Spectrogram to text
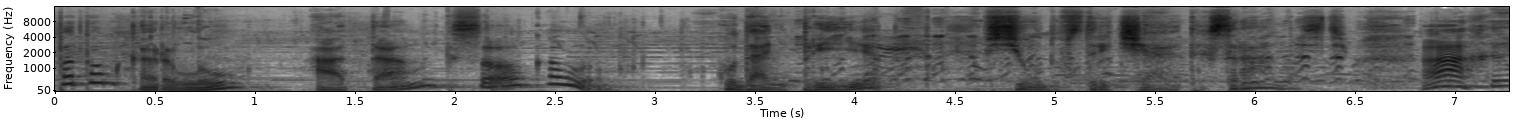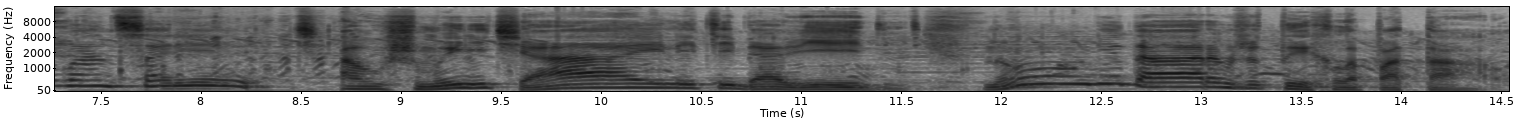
потом к орлу, а там и к соколу. Куда ни приедут, всюду встречают их с радостью. Ах, Иван Царевич, а уж мы не чаяли тебя видеть. Ну, недаром же ты хлопотал.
